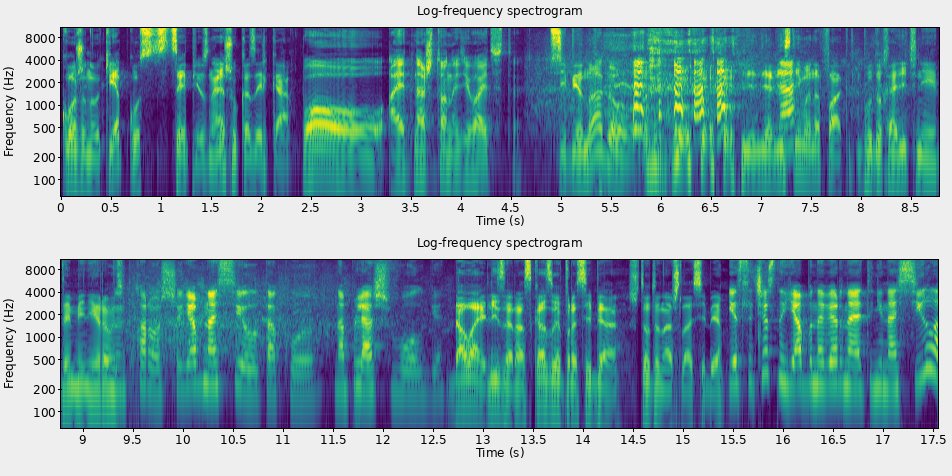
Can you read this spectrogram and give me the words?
кожаную кепку с цепью, знаешь, у козырька. Воу, а это на что надевается-то? Себе на голову? Необъяснимо на факт. Буду ходить в ней и Ну, доминировать. это хорошая. Я бы носила такую на пляж в Волге. Давай, Лиза, рассказывай про себя. Что ты нашла себе? Если честно, я бы, наверное, это не носила,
